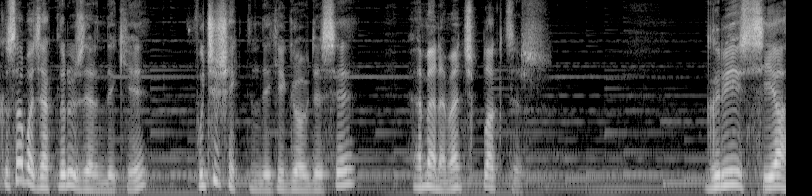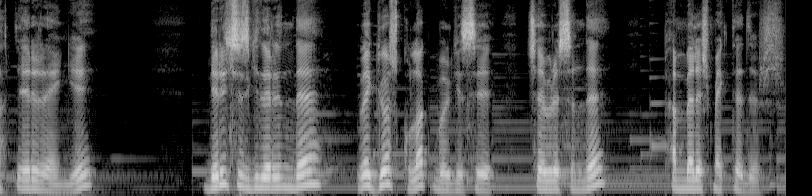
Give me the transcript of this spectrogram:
Kısa bacakları üzerindeki fıçı şeklindeki gövdesi hemen hemen çıplaktır. Gri siyah deri rengi, deri çizgilerinde ve göz kulak bölgesi çevresinde pembeleşmektedir.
